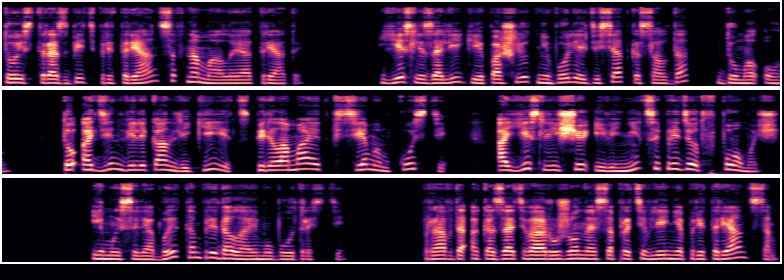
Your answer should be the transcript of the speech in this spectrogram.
то есть разбить претарианцев на малые отряды. Если за Лигии пошлют не более десятка солдат, думал он, то один великан-лигиец переломает всем им кости, а если еще и Вениций придет в помощь, и мысль об этом придала ему бодрости. Правда, оказать вооруженное сопротивление претарианцам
